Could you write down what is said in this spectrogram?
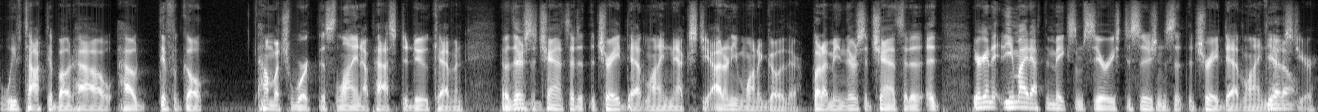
we've talked about how how difficult how much work this lineup has to do kevin you know, there's a chance that at the trade deadline next year, I don't even want to go there, but I mean, there's a chance that it, it, you're gonna, you might have to make some serious decisions at the trade deadline yeah, next don't, year.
